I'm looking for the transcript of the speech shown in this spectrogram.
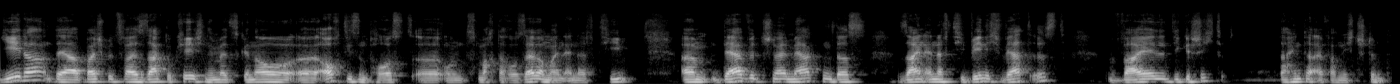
jeder, der beispielsweise sagt, okay, ich nehme jetzt genau äh, auch diesen Post äh, und mache daraus selber mein NFT, ähm, der wird schnell merken, dass sein NFT wenig wert ist, weil die Geschichte dahinter einfach nicht stimmt.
